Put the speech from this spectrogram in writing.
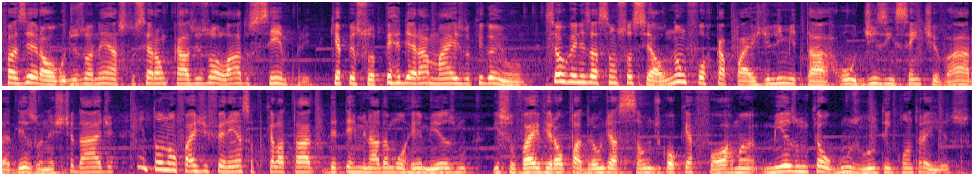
fazer algo desonesto será um caso isolado sempre, que a pessoa perderá mais do que ganhou. Se a organização social não for capaz de limitar ou desincentivar a desonestidade, então não faz diferença porque ela está determinada a morrer mesmo. Isso vai virar o padrão de ação de qualquer forma, mesmo que alguns lutem contra isso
